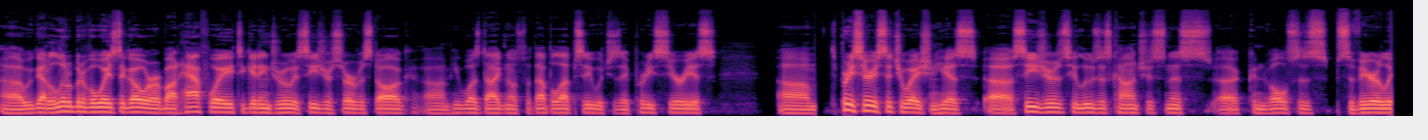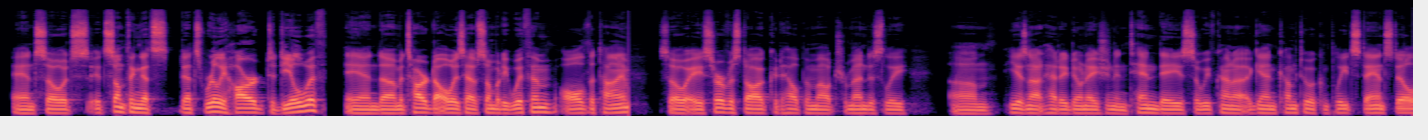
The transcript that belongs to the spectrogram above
Uh, we've got a little bit of a ways to go. We're about halfway to getting Drew a seizure service dog. Um, he was diagnosed with epilepsy, which is a pretty serious um, it's a pretty serious situation. He has uh, seizures. He loses consciousness, uh, convulses severely, and so it's it's something that's that's really hard to deal with, and um, it's hard to always have somebody with him all the time. So a service dog could help him out tremendously. Um, he has not had a donation in ten days, so we've kind of again come to a complete standstill.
